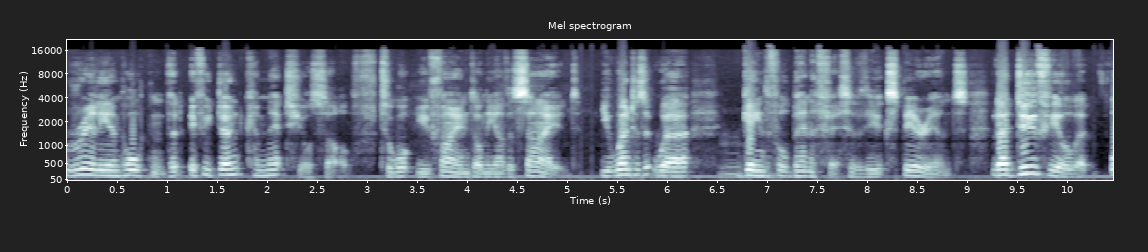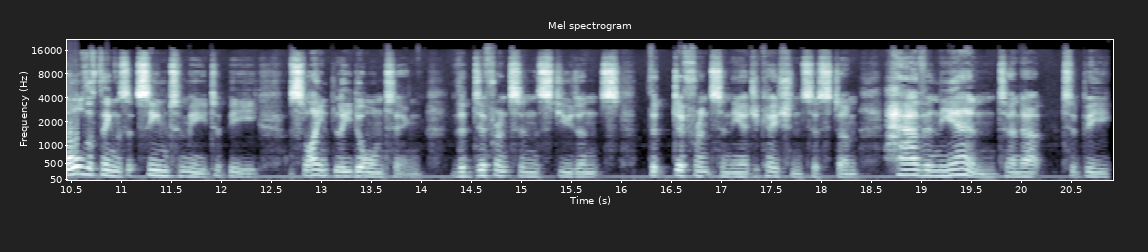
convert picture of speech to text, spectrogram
really important that if you don't commit yourself to what you find on the other side, you won't, as it were, gain the full benefit of the experience. And I do feel that all the things that seem to me to be slightly daunting, the difference in the students, the difference in the education system, have in the end turned out to be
